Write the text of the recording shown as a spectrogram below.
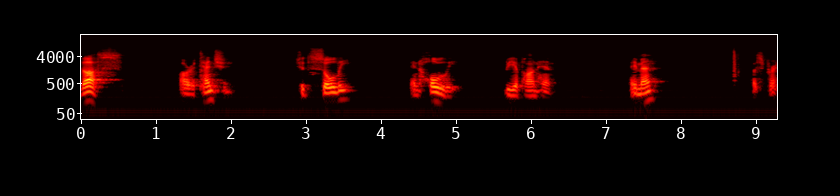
Thus, our attention should solely and holy be upon Him. Amen? Let's pray.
